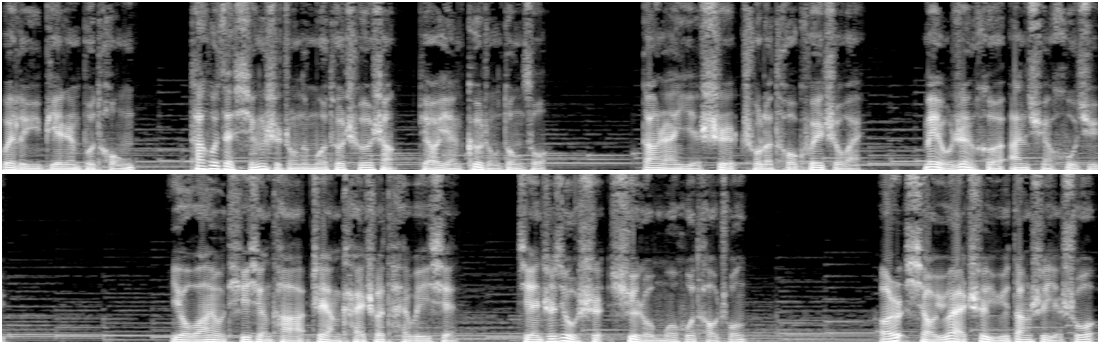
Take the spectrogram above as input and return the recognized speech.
为了与别人不同，他会在行驶中的摩托车上表演各种动作，当然也是除了头盔之外，没有任何安全护具。有网友提醒他这样开车太危险，简直就是血肉模糊套装。而小鱼爱吃鱼当时也说，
